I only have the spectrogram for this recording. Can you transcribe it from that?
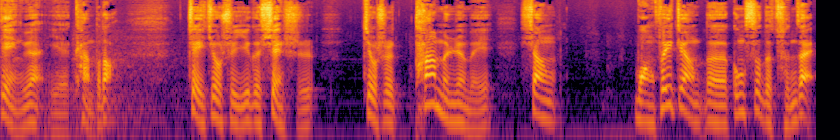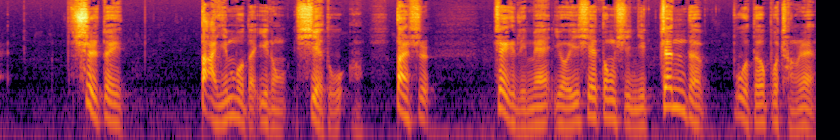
电影院也看不到。这就是一个现实，就是他们认为像网飞这样的公司的存在是对大银幕的一种亵渎啊！但是这个里面有一些东西，你真的不得不承认。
